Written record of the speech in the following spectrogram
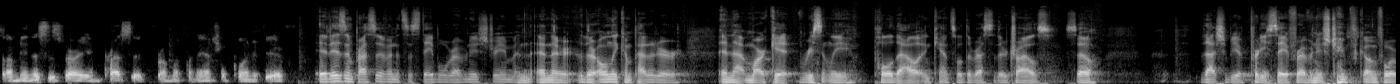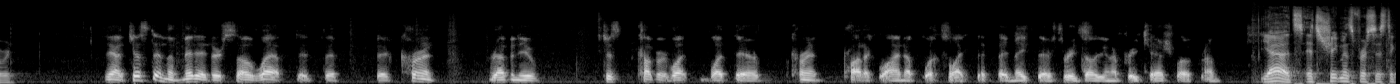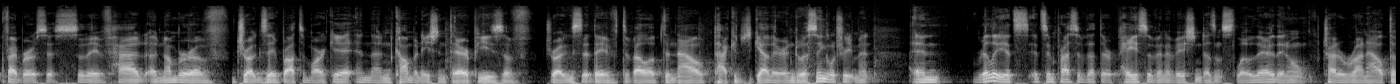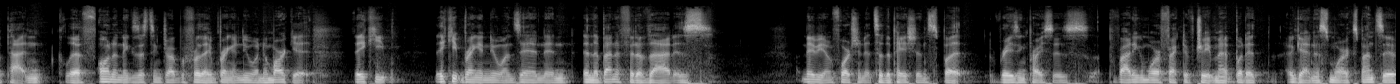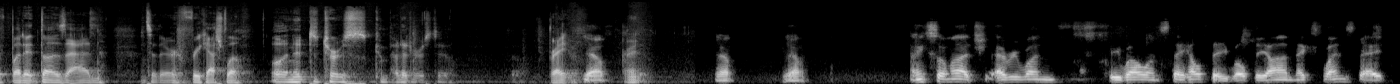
So, I mean, this is very impressive from a financial point of view. It is impressive, and it's a stable revenue stream. And, and their their only competitor in that market recently pulled out and canceled the rest of their trials. So, that should be a pretty safe revenue stream going forward. Yeah, just in the minute or so left, the, the, the current revenue just cover what, what their current product lineup looks like that they make their three billion of free cash flow from. Yeah, it's it's treatments for cystic fibrosis. So they've had a number of drugs they've brought to market, and then combination therapies of drugs that they've developed and now packaged together into a single treatment. And really it's it's impressive that their pace of innovation doesn't slow there. They don't try to run out the patent cliff on an existing drug before they bring a new one to market. They keep they keep bringing new ones in, and and the benefit of that is maybe unfortunate to the patients, but raising prices, providing a more effective treatment, but it again it's more expensive, but it does add to their free cash flow. Well, and it deters competitors too. So. Right. Yeah. Right. Yeah. Yeah. Thanks so much, everyone. Be well and stay healthy. We'll be on next Wednesday.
